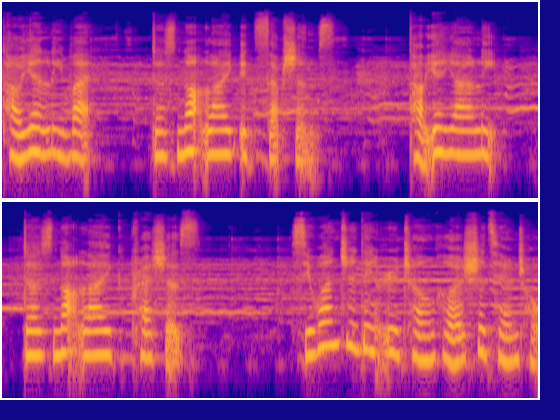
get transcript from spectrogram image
讨厌例外，does not like exceptions。讨厌压力，does not like pressures。喜欢制定日程和事前筹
